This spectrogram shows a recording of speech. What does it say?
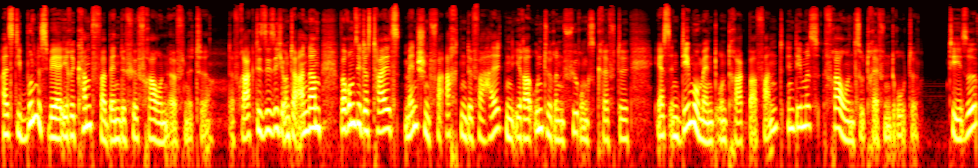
Als die Bundeswehr ihre Kampfverbände für Frauen öffnete, da fragte sie sich unter anderem, warum sie das teils menschenverachtende Verhalten ihrer unteren Führungskräfte erst in dem Moment untragbar fand, in dem es Frauen zu treffen drohte. These,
